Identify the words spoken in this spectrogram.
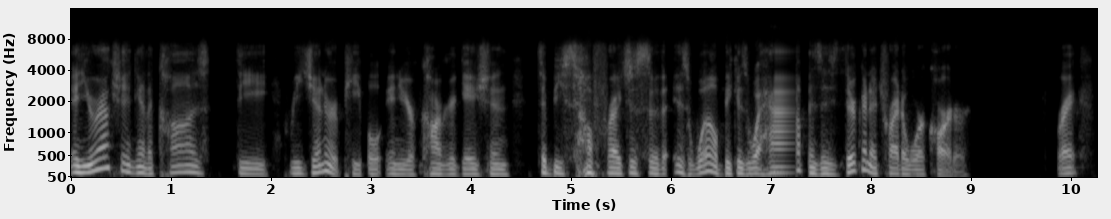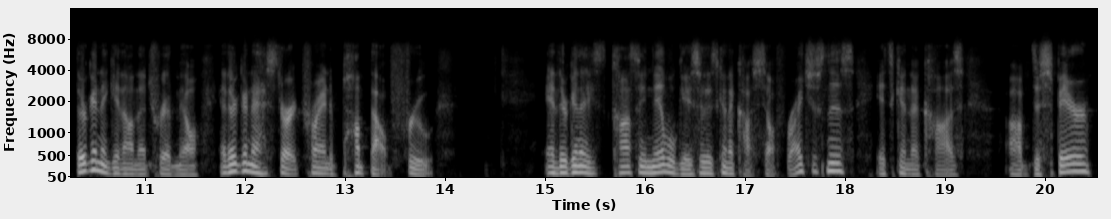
And you're actually going to cause the regenerate people in your congregation to be self-righteous as well because what happens is they're going to try to work harder right? They're going to get on that treadmill and they're going to start trying to pump out fruit. And they're going to constantly navel gaze so it's going to cause self-righteousness it's going to cause uh, despair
